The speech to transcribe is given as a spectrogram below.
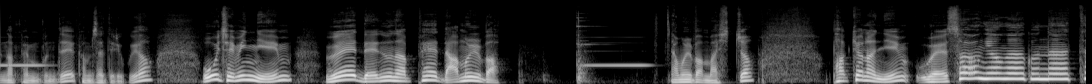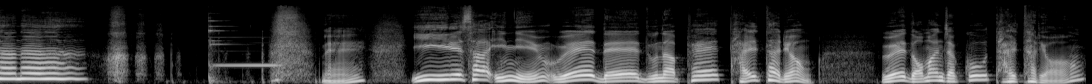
눈앞엔 분들 감사드리고요. 오재민님, 왜 내 눈앞에 나물밥? 나물밥 맛있죠? 박현아님, 왜 성형하고 나타나? 네. 2142님, 왜 내 눈앞에 달 타령? 왜 너만 자꾸 달 타령?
